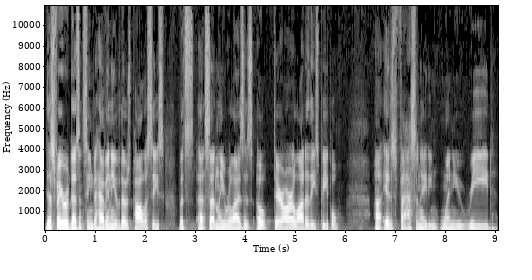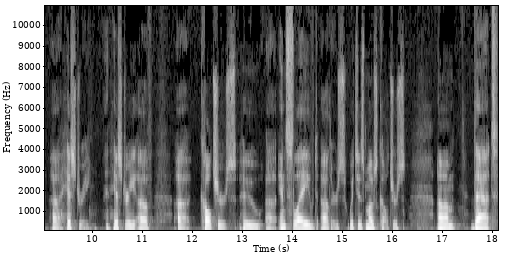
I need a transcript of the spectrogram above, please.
this Pharaoh doesn't seem to have any of those policies, but uh, suddenly realizes, oh, there are a lot of these people. Uh, it is fascinating when you read uh, history and history of uh, cultures who enslaved others, which is most cultures um, that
